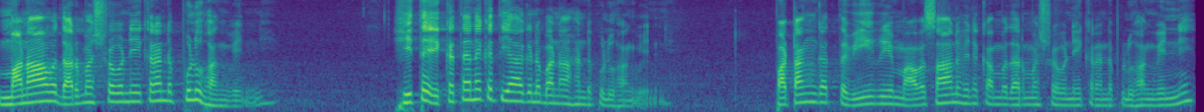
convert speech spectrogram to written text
මනාව ධර්මශ්‍රවනය කරන්න පුළුවන් වෙන්නේ. හිත එක තැනක තියාගෙන බනාහන්ඩ පුළුවන් වෙන්නේ. පටන්ගත්ත වීරයෙන් අවසාන වෙනකම්ම ධර්මශ්‍රවනය කරන්න පුළුවන් වෙන්නේ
